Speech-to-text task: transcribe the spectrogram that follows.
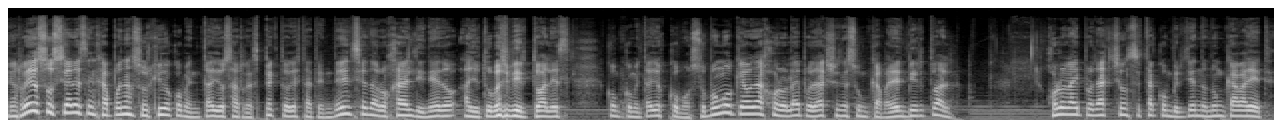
En redes sociales en Japón han surgido comentarios al respecto de esta tendencia de arrojar el dinero a youtubers virtuales con comentarios como supongo que ahora Hololive Production es un cabaret virtual. Hololive Production se está convirtiendo en un cabaret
